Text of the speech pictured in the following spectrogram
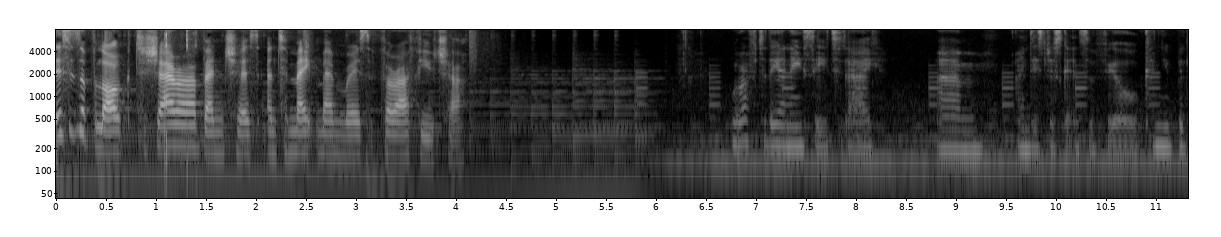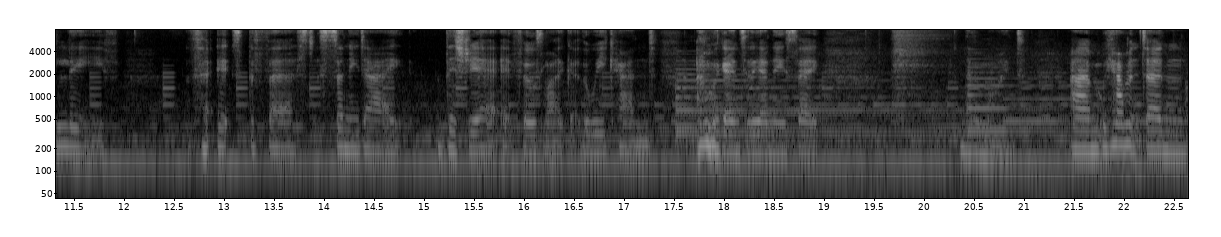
This is a vlog to share our adventures and to make memories for our future. We're off to the NEC today. Um, Andy's just getting some fuel. Can you believe that it's the first sunny day this year, it feels like, at the weekend, and we're going to the NEC? Never mind. Um, we haven't done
